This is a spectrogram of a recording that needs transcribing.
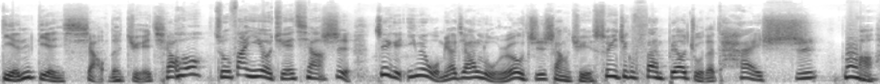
点点小的诀窍哦。煮饭也有诀窍，是这个，因为我们要加卤肉汁上去，所以这个饭不要煮的太湿啊，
